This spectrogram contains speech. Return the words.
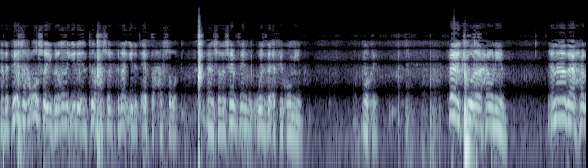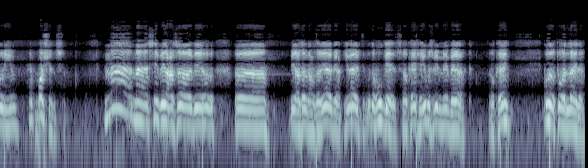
And the Pesach also, you could only eat it until Hasod, you could not eat it after Hasot. And so the same thing with the fikumim. Okay. Factual uh, Harunim. And now the Harunim have questions. ما ما سي بالعصار ب بالعصار بن عصارية بعقيبة the whole gets okay so you must be من براك okay كل طول الليلة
